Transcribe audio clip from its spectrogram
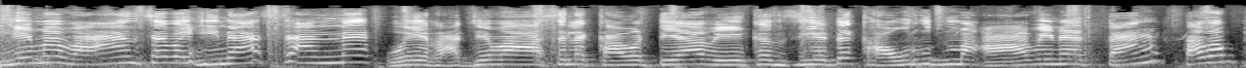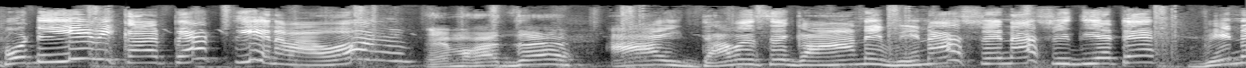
එහෙම වහන්සව හිනස්සන්න ඔය රජවාසල කවටයා වේකන්සියට කවුරුත්ම ආවෙ නැත්තං? තව පොඩි විකල්පයක් තියෙනවා ඕ. ඒ මොකද්ද? ආයි දවස ගානේ වෙනස් වෙනස් විදියට වෙන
